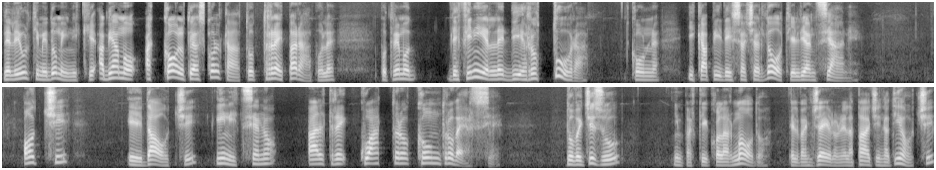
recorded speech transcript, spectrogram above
nelle ultime domeniche abbiamo accolto e ascoltato tre parabole potremmo definirle di rottura con i capi dei sacerdoti e gli anziani. Oggi e da oggi iniziano altre quattro controversie, dove Gesù, in particolar modo nel Vangelo, nella pagina di oggi,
